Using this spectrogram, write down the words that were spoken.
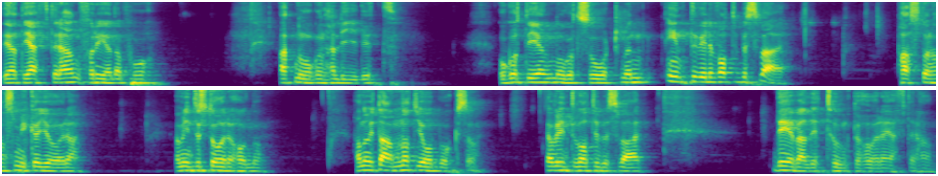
det är att i efterhand få reda på att någon har lidit och gått igenom något svårt men inte ville vara till besvär. Pastorn har så mycket att göra. Jag vill inte störa honom. Han har ju ett annat jobb också. Jag vill inte vara till besvär. Det är väldigt tungt att höra i efterhand.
